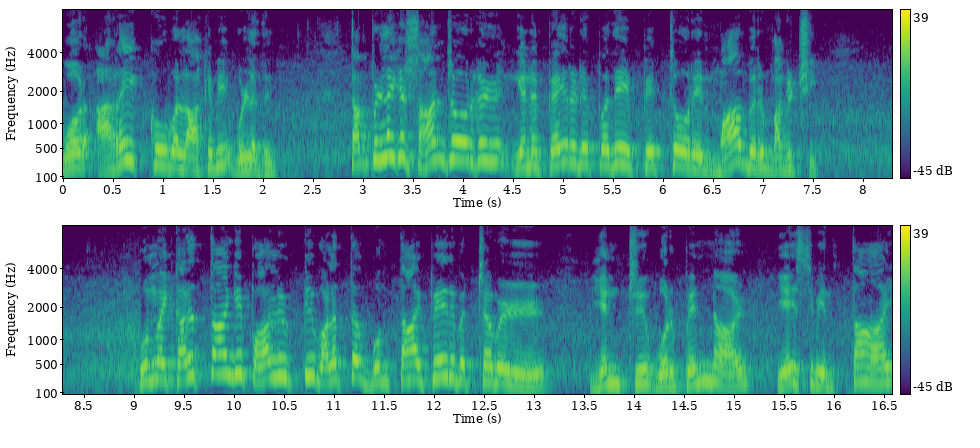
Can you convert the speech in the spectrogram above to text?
ஓர் அறைக்கூவலாகவே உள்ளது. தம் பிள்ளைகள் சான்றோர்கள் என பெயரெடுப்பதே பெற்றோரின் மாபெரும் மகிழ்ச்சி. உம்மை கருத்தாங்கி பாலூட்டி வளர்த்த உம் தாய் பேறு பெற்றவள் என்று ஒரு பெண்ணால் இயேசுவின் தாய்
